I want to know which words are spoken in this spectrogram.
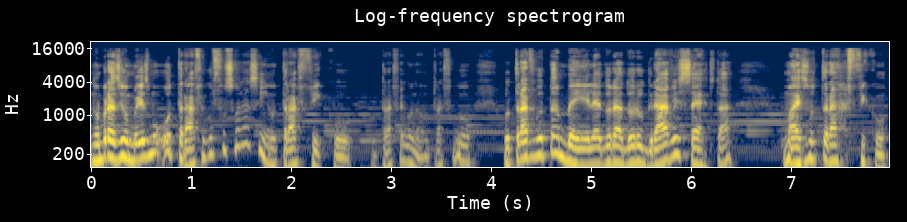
No Brasil mesmo, o tráfico funciona assim. O tráfico. O tráfego não. O tráfico, o tráfico também, ele é duradouro, grave e certo, tá? Mas o tráfico.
